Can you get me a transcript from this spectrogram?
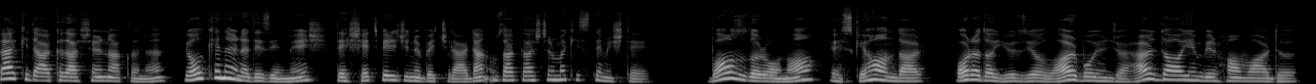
Belki de arkadaşlarının aklını yol kenarına dizilmiş, dehşet verici nöbetçilerden uzaklaştırmak istemişti. Bazıları ona eski han der. Orada yüzyıllar boyunca her daim bir han vardı.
